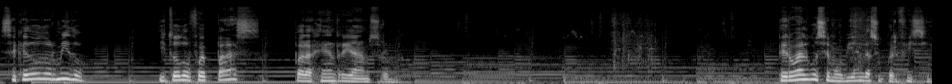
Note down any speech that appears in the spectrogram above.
se quedó dormido, y todo fue paz para Henry Armstrong. Pero algo se movía en la superficie.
